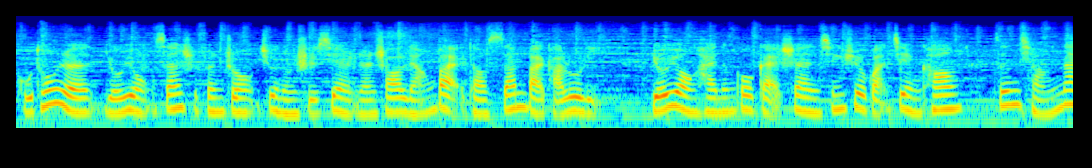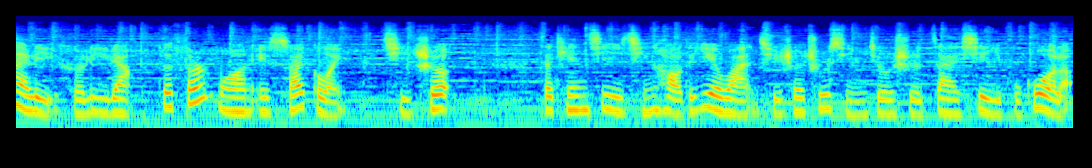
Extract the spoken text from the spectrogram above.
普通人游泳三十分钟就能实现燃烧两百到三百卡路里。游泳还能够改善心血管健康，增强耐力和力量。The third one is cycling，骑车。在天气晴好的夜晚，骑车出行就是再惬意不过了，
